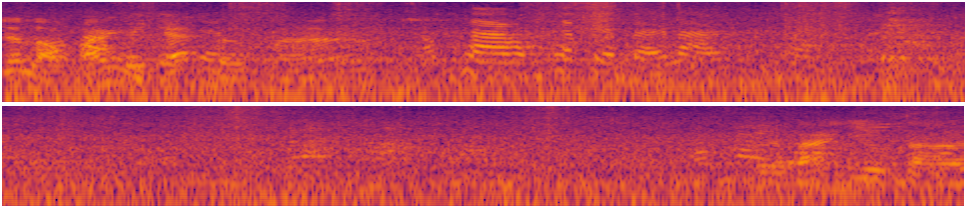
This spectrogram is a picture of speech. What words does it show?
Trái lọt bán người khác được mà. Không sao không thích em để lại. Rồi bán nhiêu tờ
